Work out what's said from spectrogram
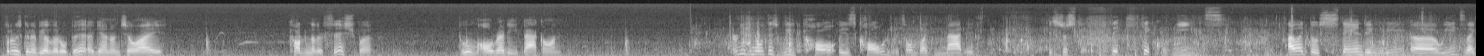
I thought it was gonna be a little bit again until I caught another fish, but boom, already back on. I don't even know what this weed call is called, but it's all like matted. It's just thick, thick weeds. I like those standing uh, weeds like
